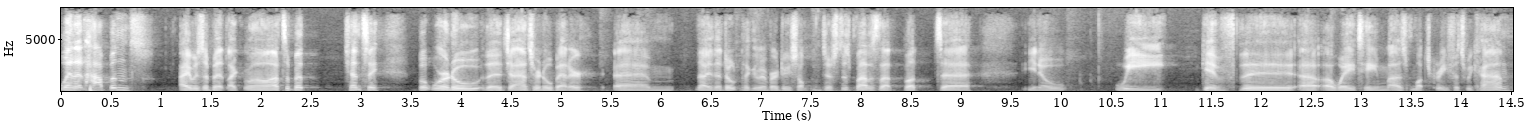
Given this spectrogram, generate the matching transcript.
when it happened, I was a bit like, well, that's a bit chintzy, but we're no the Giants are no better. Um, now, I don't think they'll ever do something just as bad as that, but uh, you know, we give the uh, away team as much grief as we can,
